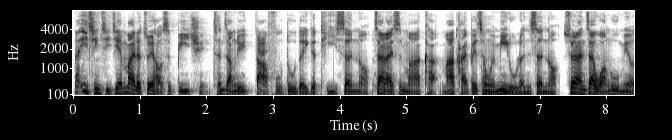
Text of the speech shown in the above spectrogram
那疫情期间卖的最好是 B 群，成长率大幅度的一个提升哦。再来是玛卡，玛卡被称为秘鲁人参哦。虽然在网络没有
